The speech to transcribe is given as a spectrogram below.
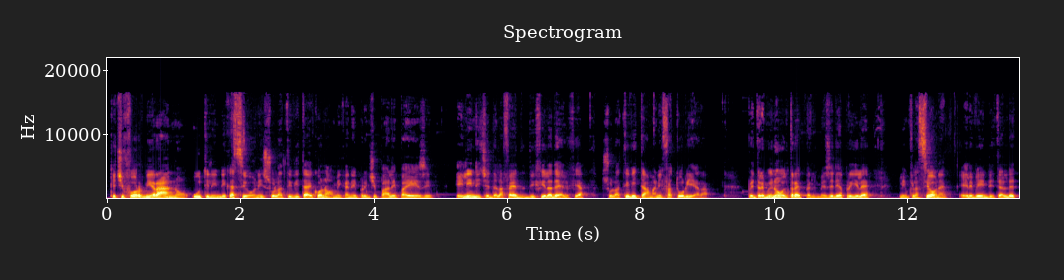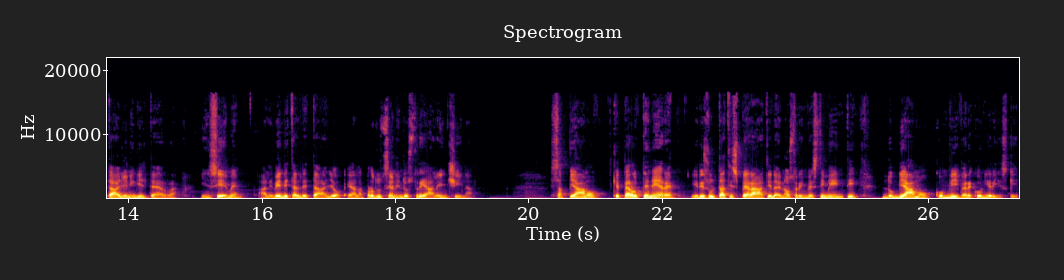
che ci forniranno utili indicazioni sull'attività economica nei principali paesi e l'indice della Fed di Filadelfia sull'attività manifatturiera. Vedremo inoltre, per il mese di aprile, l'inflazione e le vendite al dettaglio in Inghilterra, insieme alle vendite al dettaglio e alla produzione industriale in Cina. Sappiamo che per ottenere i risultati sperati dai nostri investimenti dobbiamo convivere con i rischi,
